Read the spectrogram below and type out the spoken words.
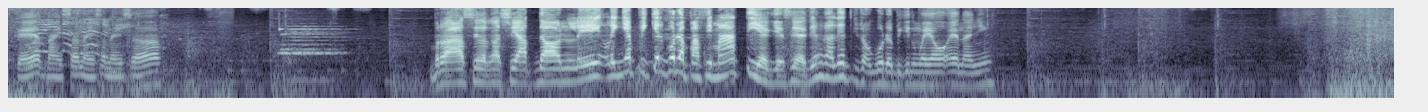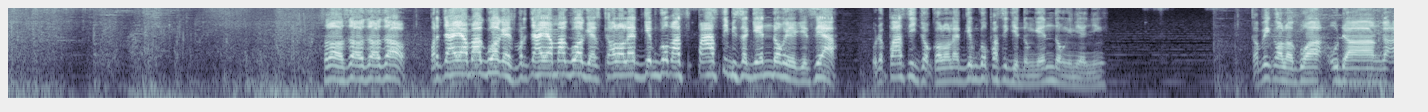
Oke, nice, nice, nice. Berhasil nge-shutdown Link. Linknya pikir gue udah pasti mati ya guys ya. Dia nggak lihat cok gue udah bikin WON anjing. Slow, slow, slow, slow. Percaya sama gua guys, percaya sama gua guys. Kalau late game gua mas pasti bisa gendong ya guys ya. Udah pasti cok, kalau late game gua pasti gendong-gendong ini anjing. Tapi kalau gua udah nggak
